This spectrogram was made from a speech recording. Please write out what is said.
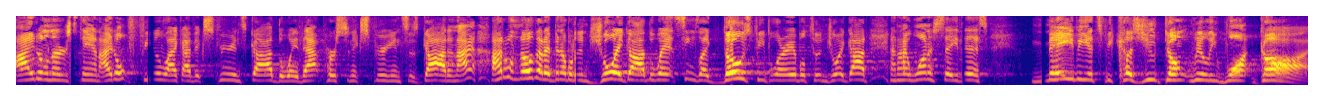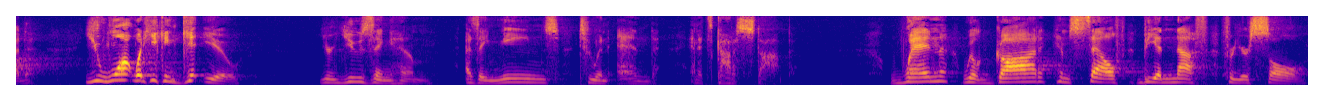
I don't understand. I don't feel like I've experienced God the way that person experiences God. And I, I don't know that I've been able to enjoy God the way it seems like those people are able to enjoy God. And I want to say this maybe it's because you don't really want God. You want what He can get you. You're using Him as a means to an end, and it's got to stop. When will God Himself be enough for your soul?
